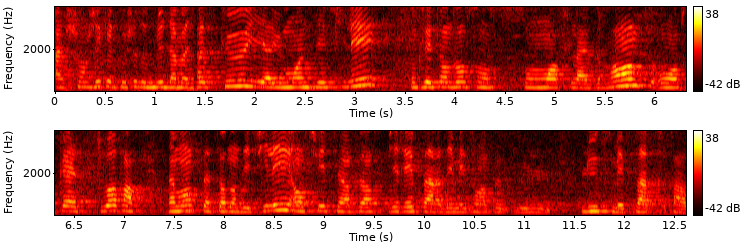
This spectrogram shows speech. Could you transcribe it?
a changé quelque chose au milieu de la mode? Parce qu'il y a eu moins de défilés, donc les tendances sont, sont moins flagrantes, ou en tout cas, tu vois, enfin, normalement ça sort dans des défilés, ensuite c'est un peu inspiré par des maisons un peu plus luxe, mais pas, enfin,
